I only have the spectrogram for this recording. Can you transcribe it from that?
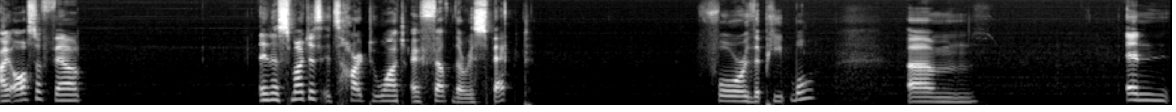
i also felt in as much as it's hard to watch i felt the respect for the people. Um and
